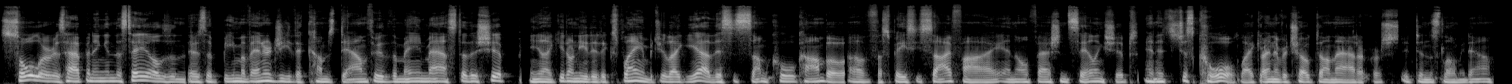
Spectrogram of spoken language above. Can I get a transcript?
solar is happening in the sails and there's a beam of energy that comes down through the main mast of the ship. And you're like, you don't need it explained, but you're like, yeah, this is some cool combo of a spacey sci-fi and old-fashioned sailing ships. And it's just cool. Like I never choked on that or, or it didn't slow me down.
